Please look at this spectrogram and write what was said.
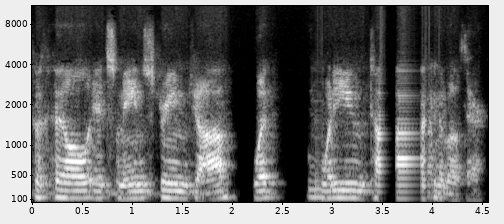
fulfill its mainstream job. What what are you talking about there?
